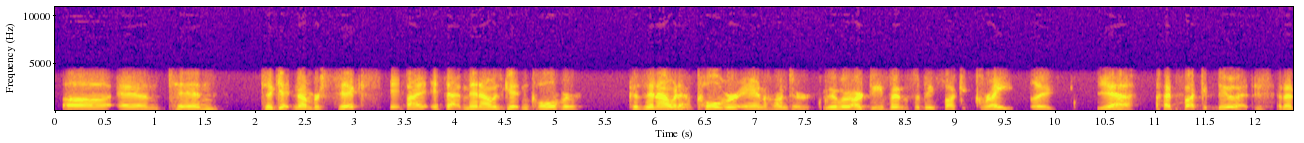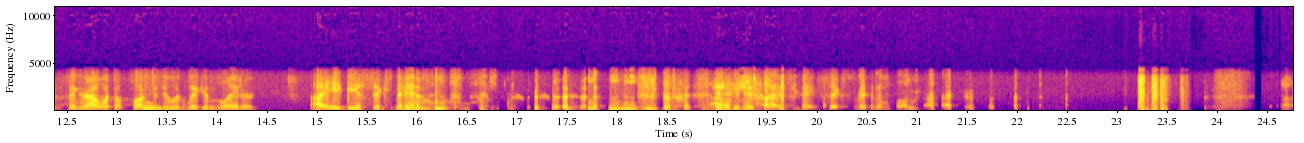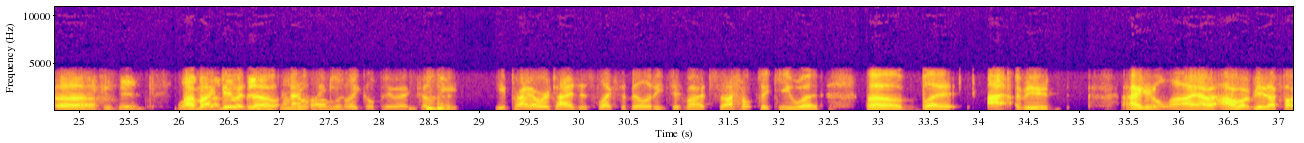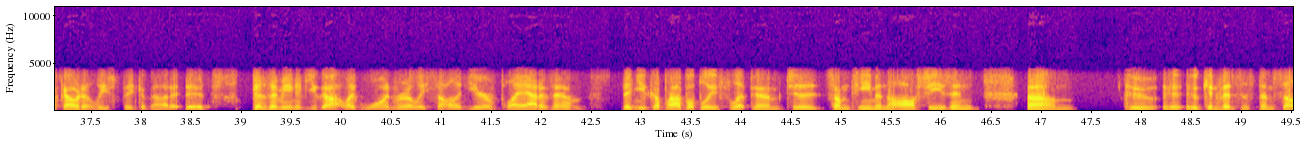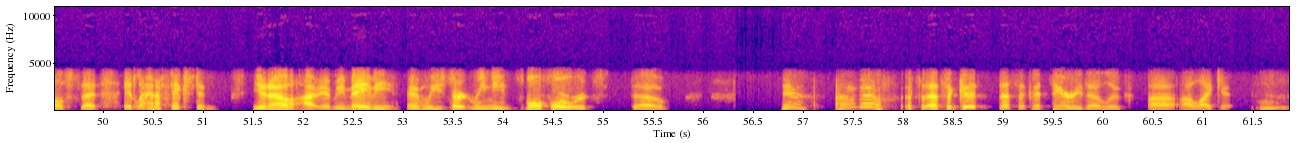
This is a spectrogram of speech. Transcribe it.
uh, and ten to get number six. If I if that meant I was getting Culver, because then I would have Culver and Hunter. It would- Our defense would be fucking great. Like, yeah, I'd fucking do it, and I'd figure out what the fuck to do with Wiggins later. Uh, he'd be a six man. the, he'd be the highest paid six man of all time. Uh, is him. I might mean, do it though. I don't probably. think Schlenk will do it because he he prioritizes flexibility too much, so I don't think he would. Uh, but I, I mean, I ain't gonna lie. I, I, I mean, I fuck, I would at least think about it, dude. Because I mean, if you got like one really solid year of play out of him, then you could probably flip him to some team in the off season, um, who who who convinces themselves that Atlanta fixed him. You know, I, I mean, maybe, and we certainly need small forwards. So, yeah, I don't know. That's that's a good that's a good theory though, Luke. Uh, I like it. Mhm.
